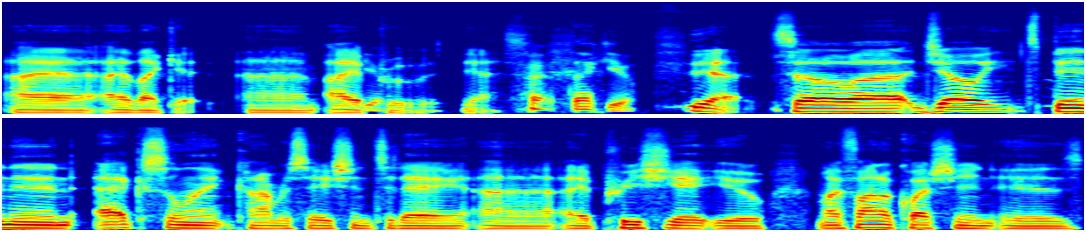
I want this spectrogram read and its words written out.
I, I like it. Um, I approve it. Yes. Thank you. Yeah. So, uh, Joey, it's been an excellent conversation today. Uh, I appreciate you. My final question is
